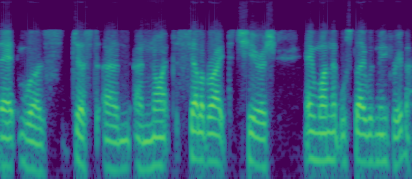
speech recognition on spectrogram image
that was just a, a night to celebrate, to cherish, and one that will stay with me forever.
